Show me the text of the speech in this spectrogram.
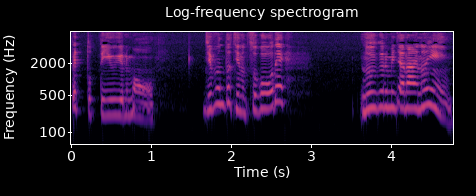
ペットっていうよりも自分たちの都合でぬいぐるみじゃないのに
